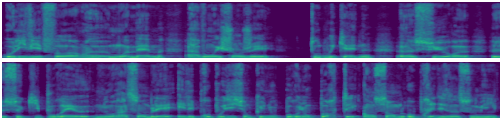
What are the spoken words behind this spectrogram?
Olivier Faure, moi-même avons échangé tout le week-end sur ce qui pourrait nous rassembler et les propositions que nous pourrions porter ensemble auprès des insoumis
